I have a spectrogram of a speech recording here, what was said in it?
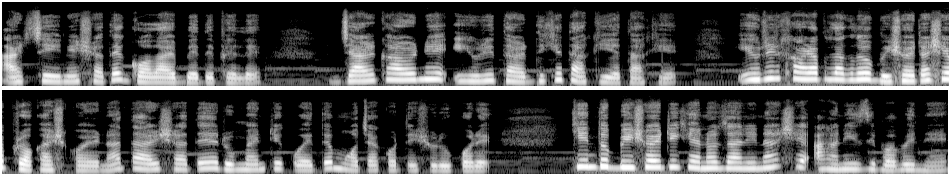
আর চেইনের সাথে গলায় বেঁধে ফেলে, যার কারণে ইউরি তার দিকে তাকিয়ে থাকে। ইউরির খারাপ লাগলেও বিষয়টা সে প্রকাশ করে না, তার সাথে রোমান্টিক ওয়েতে মজা করতে শুরু করে। কিন্তু বিষয়টি কেন জানি না, সে আনইজিভাবে নেয়।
